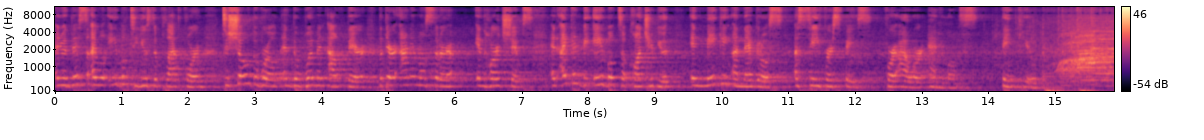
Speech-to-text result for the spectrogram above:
And with this, I will able to use the platform to show the world and the women out there that there are animals that are in hardships, and I can be able to contribute in making a Negros a safer space for our animals. Thank you.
